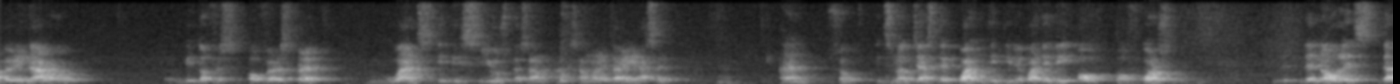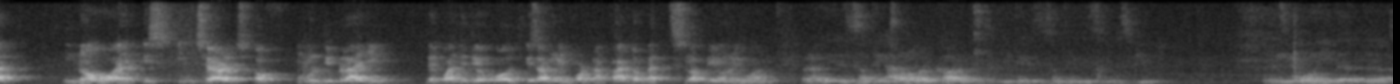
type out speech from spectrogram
a very narrow bit of s- offer spread once it is used as a, as a monetary asset. And so it's not just the quantity, the quantity of, of course, the, the knowledge that no one is in charge of multiplying the quantity of gold is an important factor, but it's not the only one. But I mean, is it something, I don't know about Ricardo, but do you think is something that needs to be disputed? That It's Mm. only the, the, Uh,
